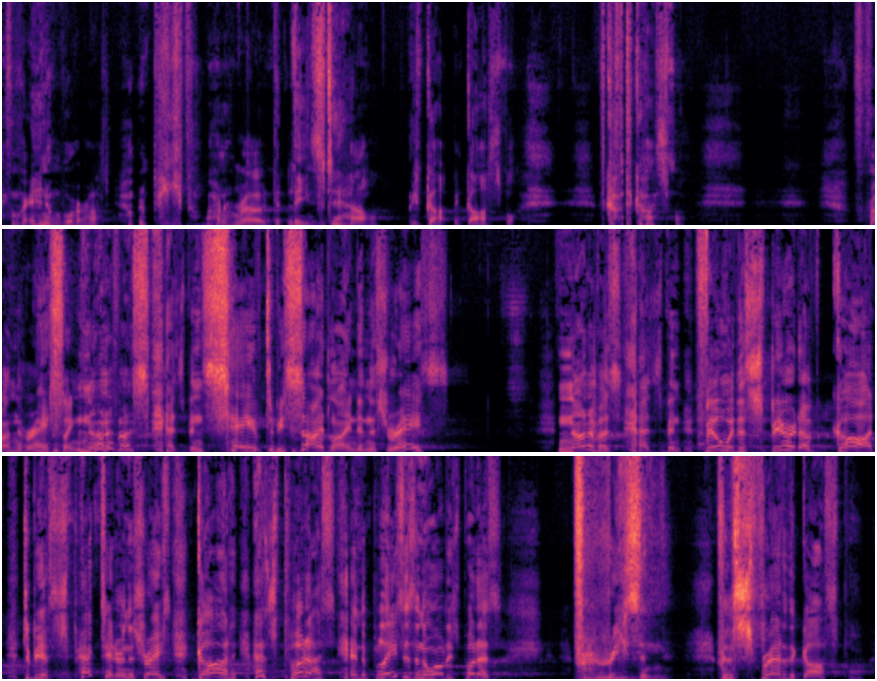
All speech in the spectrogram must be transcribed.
We're in a world where people are on a road that leads to hell. We've got the gospel. We've got the gospel. Run the race. Like none of us has been saved to be sidelined in this race. None of us has been filled with the Spirit of God to be a spectator in this race. God has put us in the places in the world He's put us for a reason, for the spread of the gospel.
